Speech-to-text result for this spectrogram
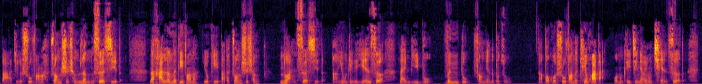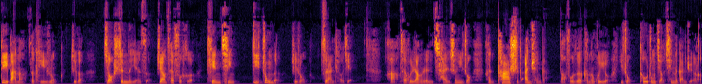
把这个书房啊装饰成冷色系的；那寒冷的地方呢，又可以把它装饰成暖色系的啊，用这个颜色来弥补。温度方面的不足，啊，包括书房的天花板，我们可以尽量用浅色的；地板呢，则可以用这个较深的颜色，这样才符合天清地重的这种自然条件，哈，才会让人产生一种很踏实的安全感啊，否则可能会有一种头重脚轻的感觉了。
